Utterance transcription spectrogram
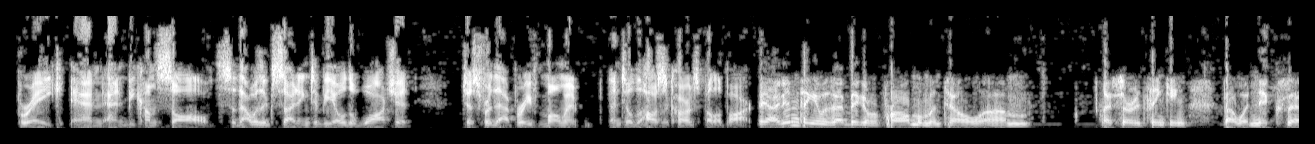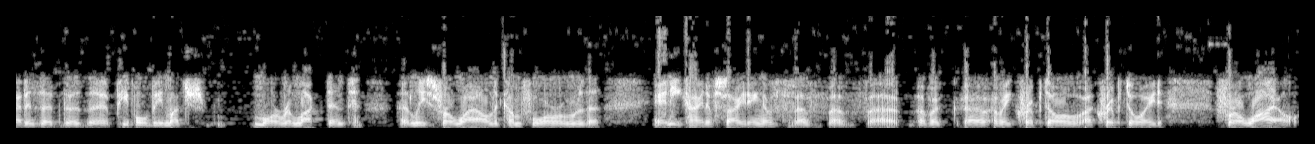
break and, and become solved. So that was exciting to be able to watch it just for that brief moment until the House of Cards fell apart. Yeah, I didn't think it was that big of a problem until um, I started thinking about what Nick said is that the, the people will be much more reluctant, at least for a while, to come forward with a any kind of sighting of of of, uh, of a uh, of a crypto a cryptoid for a while,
